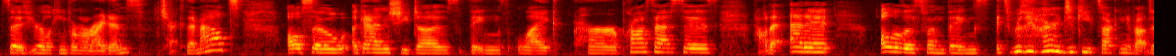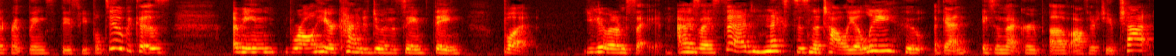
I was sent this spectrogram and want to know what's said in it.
So if you're looking for more write-ins, check them out. Also, again, she does things like her processes, how to edit, all of those fun things. It's really hard to keep talking about different things that these people do because, I mean, we're all here kind of doing the same thing, but you get what I'm saying. As I said, next is Natalia Leigh, who again is in that group of AuthorTube chat.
